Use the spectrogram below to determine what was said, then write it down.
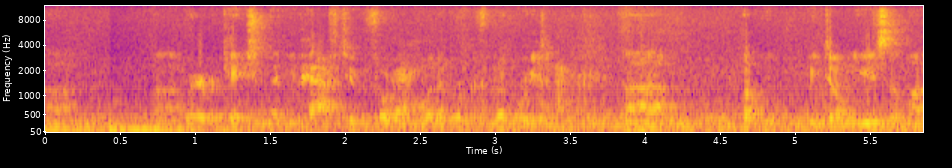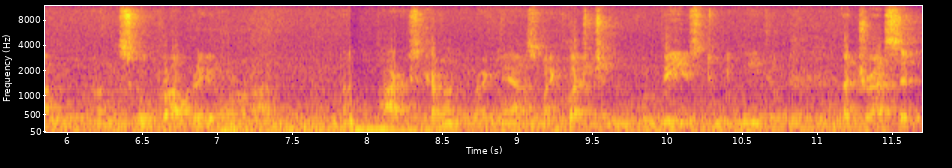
um, uh, rare occasion that you have to for Right. whatever, whatever reason. Um, But we, we don't use them on, on the school property or on, on the parks currently right now. So my question would be is, do we need to address it?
